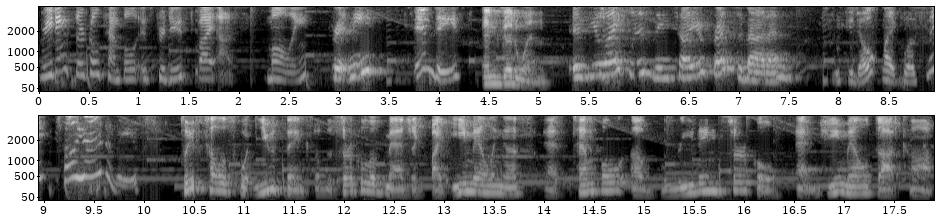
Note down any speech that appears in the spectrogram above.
Reading Circle Temple is produced by us, Molly, Brittany, Indy, And Goodwin. If you like listening, tell your friends about us. if you don't like listening, tell your enemies. Please tell us what you think of the Circle of Magic by emailing us at templeofreadingcircle at gmail.com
